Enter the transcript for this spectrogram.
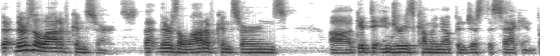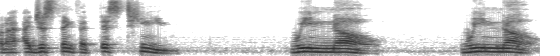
th- there's a lot of concerns. There's a lot of concerns. Uh, get to injuries coming up in just a second. But I, I just think that this team, we know, we know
